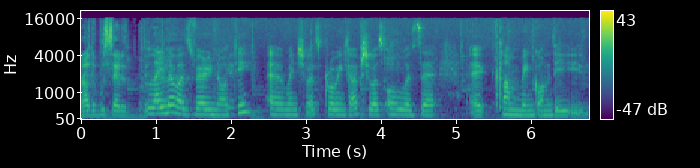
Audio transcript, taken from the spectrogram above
رادبو سر Layla was very naughty uh, when she was growing up. She was always uh, uh, climbing on the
